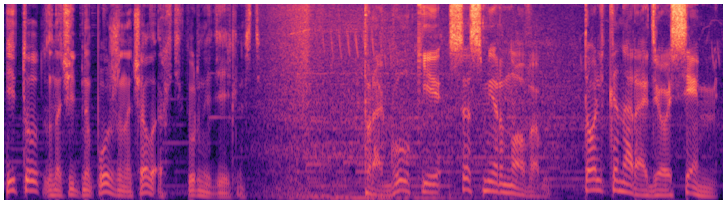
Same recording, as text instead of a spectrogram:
И то значительно позже начала архитектурной деятельности. Прогулки со Смирновым. Только на Радио 7.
